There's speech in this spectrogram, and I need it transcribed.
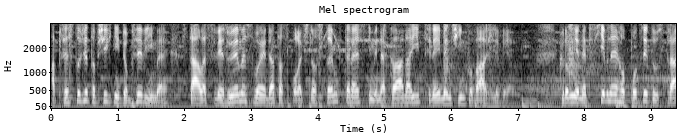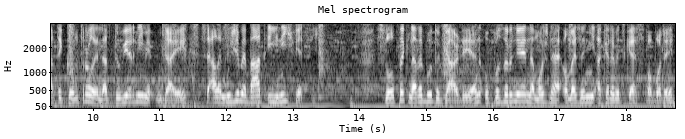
A přestože to všichni dobře víme, stále svěřujeme svoje data společnostem, které s nimi nakládají při nejmenším povážlivě. Kromě nepříjemného pocitu ztráty kontroly nad důvěrnými údaji se ale můžeme bát i jiných věcí. Sloupek na webu The Guardian upozorňuje na možné omezení akademické svobody,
